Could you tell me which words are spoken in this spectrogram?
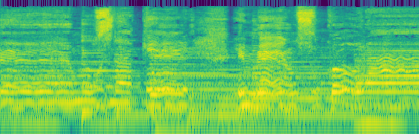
Cantaremos naquele imenso coral.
